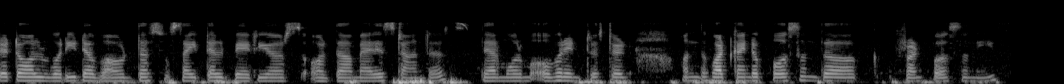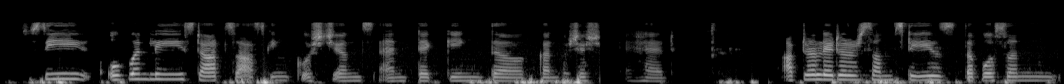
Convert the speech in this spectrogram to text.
at all worried about the societal barriers or the marriage standards. They are more over interested on the what kind of person the front person is. So she openly starts asking questions and taking the conversation ahead. After a later some stage the person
